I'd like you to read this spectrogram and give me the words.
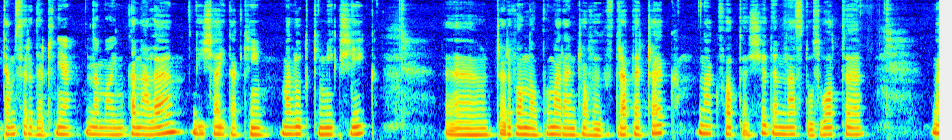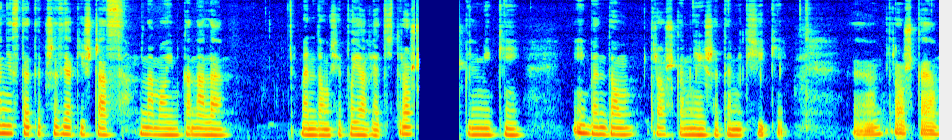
Witam serdecznie na moim kanale. Dzisiaj taki malutki miksik e, czerwono-pomarańczowych zdrapeczek na kwotę 17 zł. No niestety przez jakiś czas na moim kanale będą się pojawiać troszkę filmiki i będą troszkę mniejsze te miksiki. E, Troszkę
